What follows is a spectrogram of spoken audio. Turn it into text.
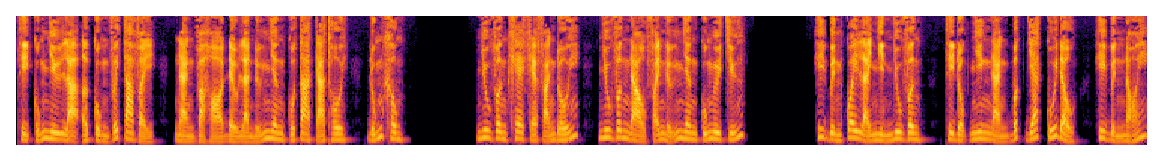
thì cũng như là ở cùng với ta vậy, nàng và họ đều là nữ nhân của ta cả thôi, đúng không? Nhu Vân khe khẽ phản đối, Nhu Vân nào phải nữ nhân của ngươi chứ? Hi Bình quay lại nhìn Nhu Vân, thì đột nhiên nàng bất giác cúi đầu. Hi Bình nói,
